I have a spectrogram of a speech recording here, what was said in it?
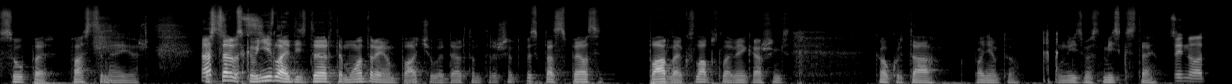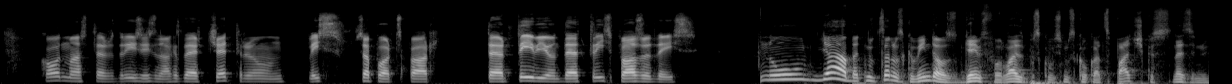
Super, fascinējoši. Tas es ceru, ka viņi izlaidīs Dārtam otrajam pašu vai Dārtam trešajam. Tāpēc, ka tās spēles ir pārliekas labas, lai vienkārši viņas kaut kur tā paņemtu un izmestu miskastē. Zinot, Codemasters drīz iznāks DR4 un viss supports par DR2 un DR3 pazudīs. Nu, jā, bet nu, cerams, ka Windows Games for Life būs kaut, kaut kāds pačs, kas, nezinu,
